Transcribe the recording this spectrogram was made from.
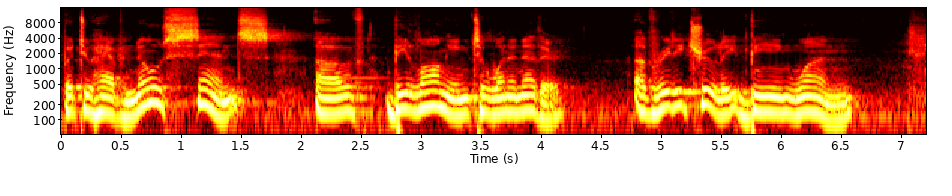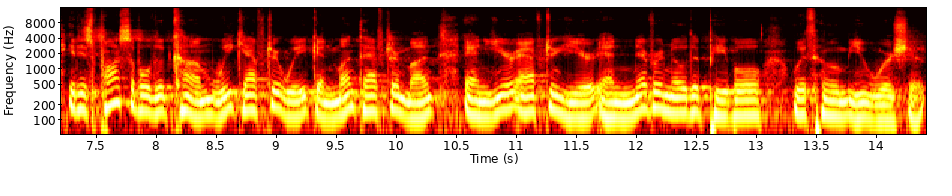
but to have no sense of belonging to one another, of really truly being one. It is possible to come week after week and month after month and year after year and never know the people with whom you worship.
